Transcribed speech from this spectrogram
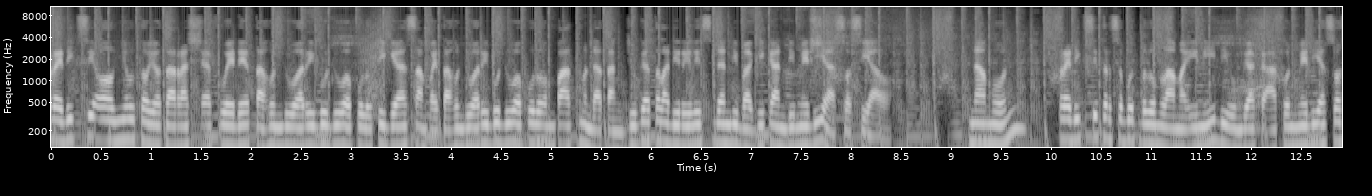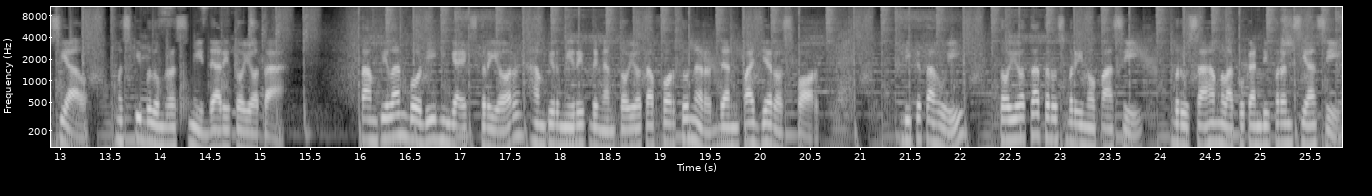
Prediksi All New Toyota Rush FWD tahun 2023 sampai tahun 2024 mendatang juga telah dirilis dan dibagikan di media sosial. Namun, prediksi tersebut belum lama ini diunggah ke akun media sosial, meski belum resmi dari Toyota. Tampilan bodi hingga eksterior hampir mirip dengan Toyota Fortuner dan Pajero Sport. Diketahui, Toyota terus berinovasi, berusaha melakukan diferensiasi,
